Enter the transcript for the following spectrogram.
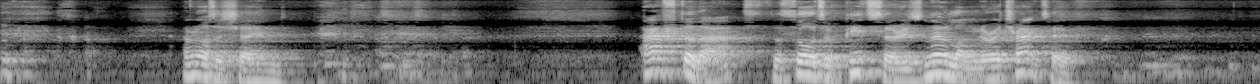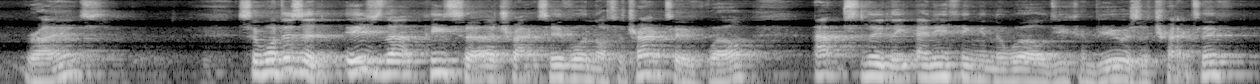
I'm not ashamed. After that, the thought of pizza is no longer attractive. Right? So what is it? Is that pizza attractive or not attractive? Well, absolutely anything in the world you can view as attractive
